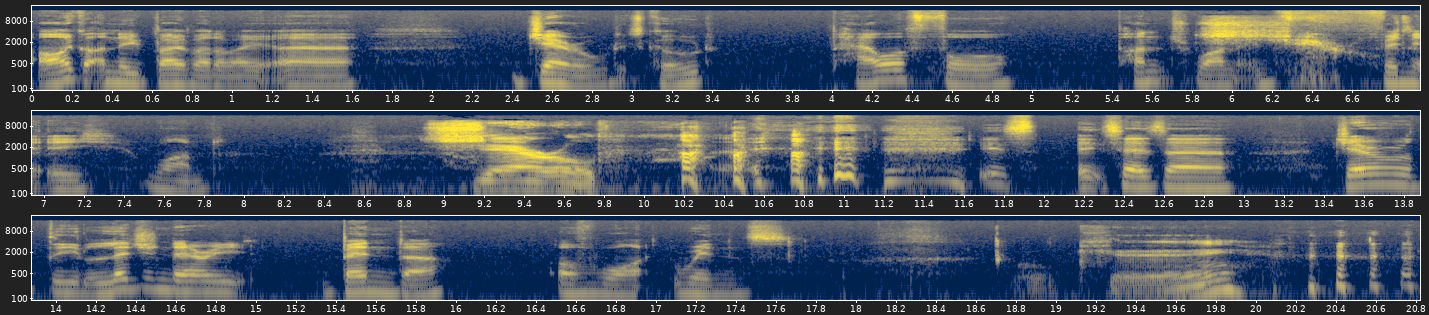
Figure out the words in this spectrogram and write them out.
Oh, I got a new bow by the way. Uh, Gerald, it's called. Power 4, Punch 1, Infinity 1. Gerald. it's It says, uh, Gerald, the legendary bender of what wins. Okay.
